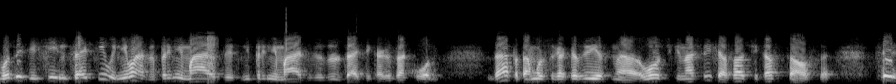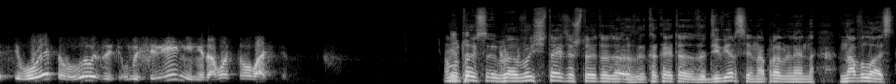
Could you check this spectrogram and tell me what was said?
вот эти все инициативы, неважно, принимаются их, не принимаются в результате как закон, да, потому что, как известно, ложечки нашлись, а осадочек остался. Цель всего этого вызвать у населения недовольство властью. Ну, это... то есть э, вы считаете, что это э, какая-то диверсия, направленная на, на власть?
